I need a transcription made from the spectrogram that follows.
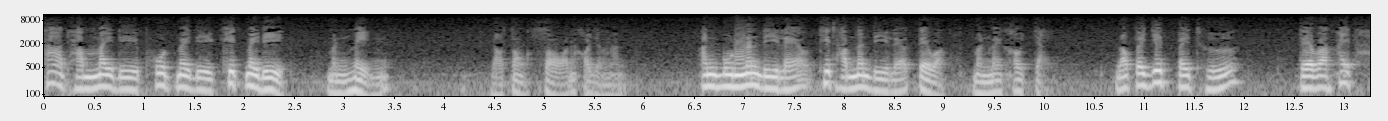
ถ้าทำไม่ดีพูดไม่ดี คิดไม่ดี มันเหม็น เราต้องสอนเขาอย่างนั้น อันบุญนั่นดีแล้วที่ทำนั่นดีแล้ว แต่ว่ามันไม่เข้าใจ เราไปยึดไปถือ แต่ว่าให้ท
